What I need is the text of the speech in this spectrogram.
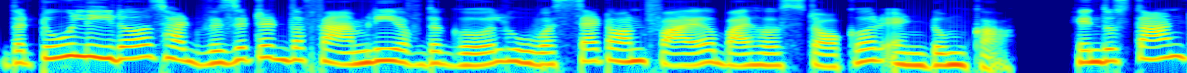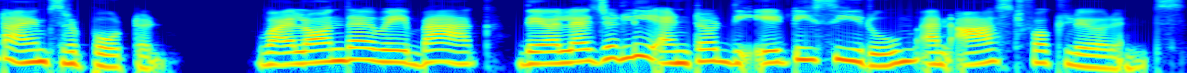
The two leaders had visited the family of the girl who was set on fire by her stalker in Dumka. Hindustan Times reported. While on their way back, they allegedly entered the ATC room and asked for clearance.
